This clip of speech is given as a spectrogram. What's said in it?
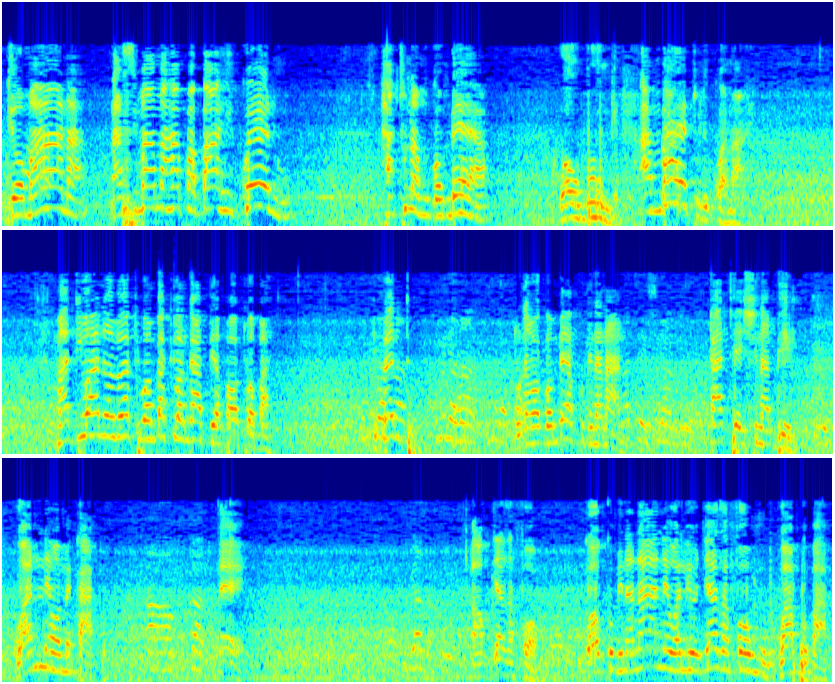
Ndio maana nasimama hapa Bahi kwenu, hatuna mgombea wa ubunge ambaye tulikuwa naye. Madiwani wamebaki wambaki wangapi hapa watu wa Bahi? Tuna wagombea kumi na nane kati ya ishirini na mbili wanne wamekatwa eh, hawakujaza fomu. Kwa kumi na nane waliojaza fomu wapo bado.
